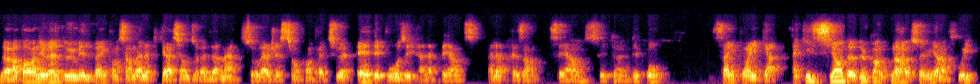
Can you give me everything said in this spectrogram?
Le rapport annuel 2020 concernant l'application du règlement sur la gestion contractuelle est déposé à la, à la présente séance. C'est un dépôt. 5.4. Acquisition de deux conteneurs semi-enfouis.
